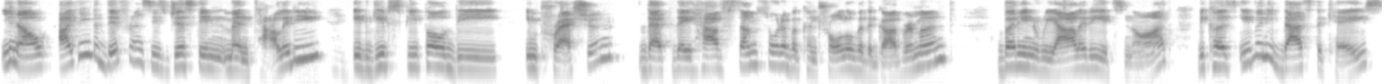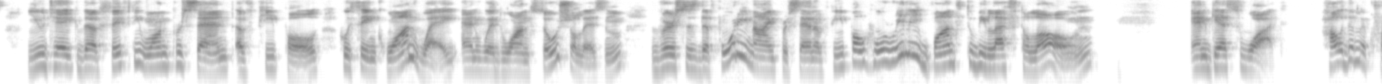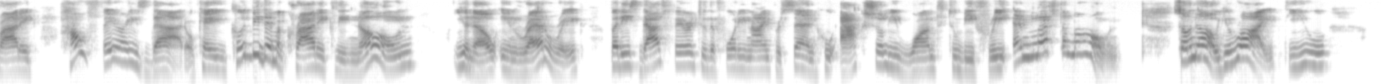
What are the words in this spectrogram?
you know, I think the difference is just in mentality. It gives people the impression that they have some sort of a control over the government, but in reality, it's not. Because even if that's the case, you take the 51% of people who think one way and would want socialism versus the 49% of people who really want to be left alone. And guess what? How democratic, how fair is that? Okay, it could be democratically known, you know, in rhetoric, but is that fair to the 49% who actually want to be free and left alone? So no, you're right. You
